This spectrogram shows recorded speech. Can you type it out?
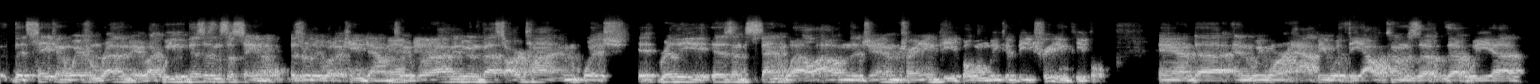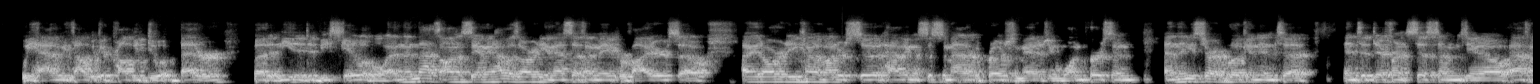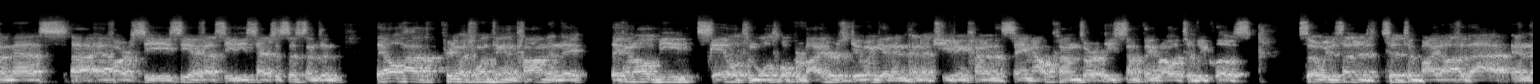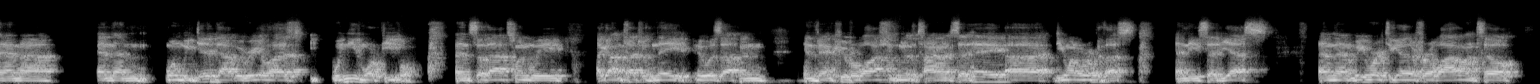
that's taken away from revenue. Like we, this isn't sustainable is really what it came down yeah. to. We're having to invest our time, which it really isn't spent well out in the gym training people when we could be treating people. And, uh, and we weren't happy with the outcomes that, that we, uh, we had. We thought we could probably do it better, but it needed to be scalable. And then that's honestly, I mean, I was already an SFMA provider, so I had already kind of understood having a systematic approach to managing one person. And then you start looking into into different systems, you know, FMS, uh, FRC, CFSC, these types of systems, and they all have pretty much one thing in common. They they can all be scaled to multiple providers doing it and, and achieving kind of the same outcomes or at least something relatively close. So we decided to, to bite off of that. And then, uh, and then when we did that, we realized we need more people. And so that's when we, I got in touch with Nate, who was up in, in Vancouver, Washington at the time. And I said, Hey, uh, do you want to work with us? And he said, yes. And then we worked together for a while until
